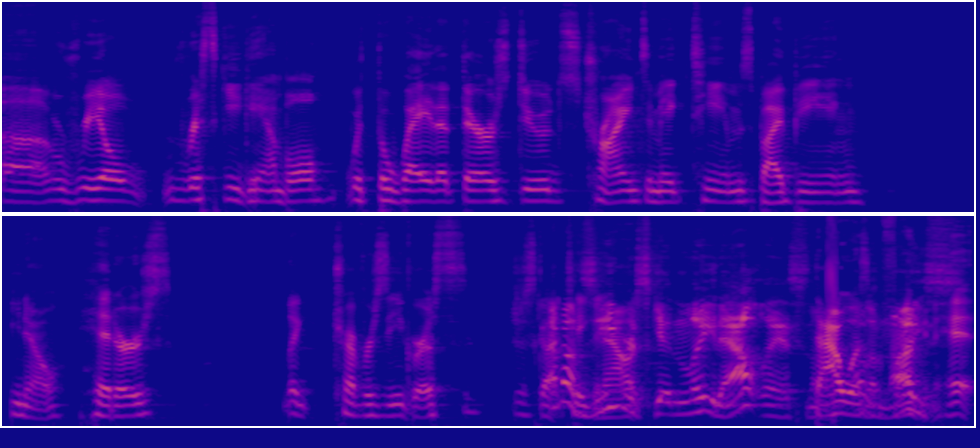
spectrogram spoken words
a real risky gamble with the way that there's dudes trying to make teams by being, you know, hitters. Like Trevor Zegras just How got about taken out. Zegras getting laid out last night? That was a fucking nice. hit.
